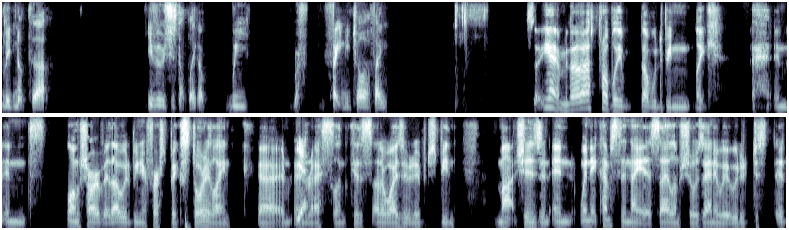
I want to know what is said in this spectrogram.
leading up to that. Even if it was just up like a we were fighting each other thing. So yeah, I mean that, that's probably that would have been like in in long short of it, that would have been your first big storyline uh, in, in wrestling because otherwise it would have just been matches and, and when it comes to the night at asylum shows anyway it would have just it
